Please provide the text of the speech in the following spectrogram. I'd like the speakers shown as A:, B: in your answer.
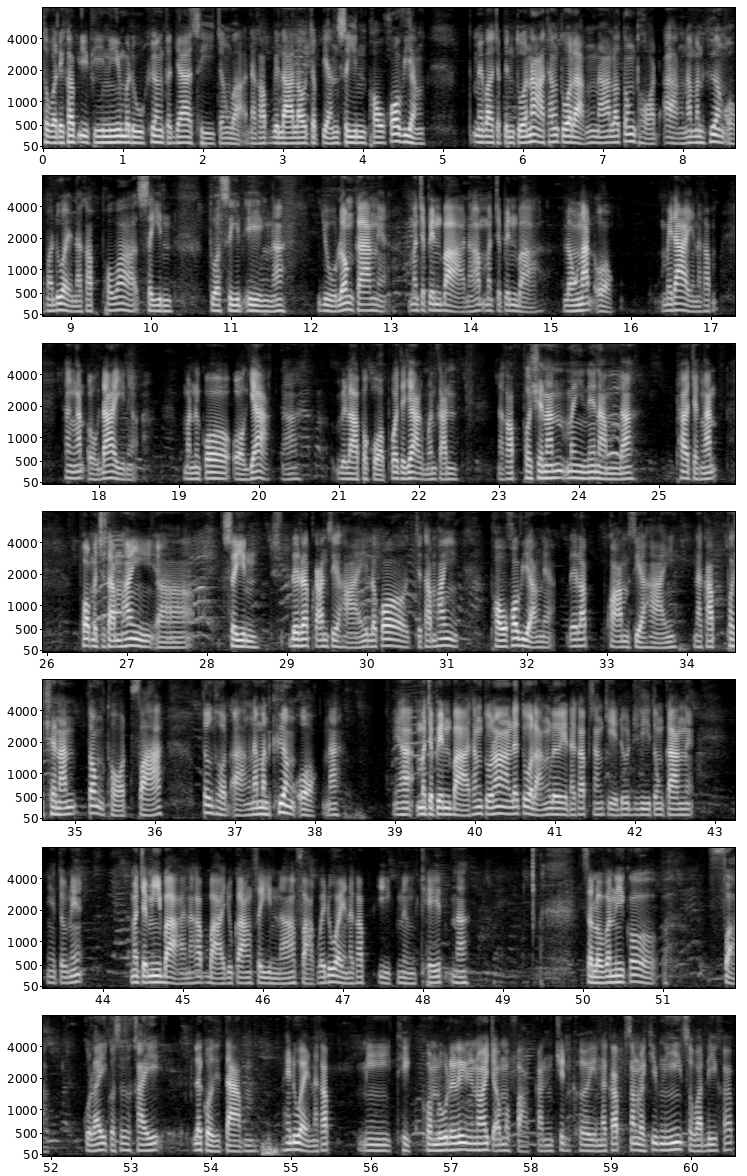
A: สวัสดีครับ EP นี้มาดูเครื่องตัดหญ้าสีจังหวะนะครับ เวลาเราจะเปลี่ยนซีนเผาข้อเวียง ไม่ว่าจะเป็นตัวหน้าทั้งตัวหลังนะ เราต้องถอดอ่างน้ำมันเครื่องออกมาด้วยนะครับ เพราะว่าซีนตัวซีนเองนะ อยู่ร่องกลางเนี่ย มันจะเป็นบ่านะครับ มันจะเป็นบ่า เรางัดออกไม่ได้นะครับ ถ้างัดออกได้เนี่ย มันก็ออกยากนะ เวลาประกอบก็จะยากเหมือนกันนะครับ เพราะฉะนั้นไม่แนะนำนะ ถ้าจะงัด เพราะมันจะทำให้อ่า ซีนได้รับการเสียหาย แล้วก็จะทำให้เผาข้อเหวี่ยงเนี่ยได้รับความเสียหายนะครับ เพราะฉะนั้นต้องถอดฝาต้องถอดอ่างน้ำมันเครื่องออกนะนี่ฮะมันจะเป็นบ่าทั้งตัวหน้าและตัวหลังเลยนะครับ สังเกตดูดีๆตรงกลางเนี่ยนี่ตรงนี้มันจะมีบ่านะครับบ่าอยู่กลางซีนนะฝากไว้ด้วยนะครับ อีกหนึ่งเคสนะสำหรับวันนี้ก็ฝากกดไลค์กด subscribe และกดติดตามให้ด้วยนะครับ มีทิกความรู้เล็กๆน้อยๆจะเอามาฝากกันเช่นเคยนะครับสำหรับคลิปนี้สวัสดีครับ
